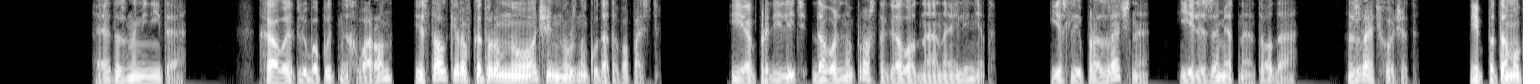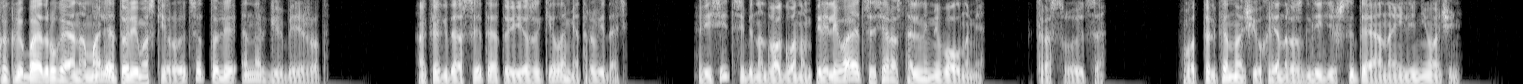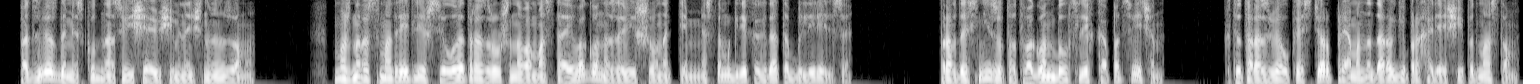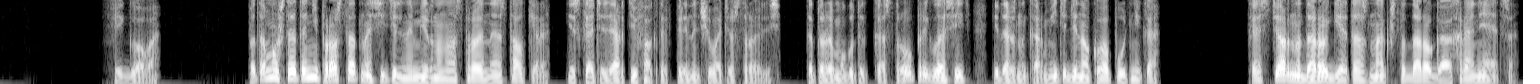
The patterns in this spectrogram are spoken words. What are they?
Это знаменитое. Хавает любопытных ворон и сталкеров, которым ну очень нужно куда-то попасть. И определить довольно просто, голодная она или нет. Если прозрачная, еле заметная, то да. Жрать хочет. И потому как любая другая аномалия то ли маскируется, то ли энергию бережет. А когда сытая, то ее за километр видать. Висит себе над вагоном, переливается серо-стальными волнами. Красуется. Вот только ночью хрен разглядишь, сытая она или не очень. Под звездами, скудно освещающими ночную зону, можно рассмотреть лишь силуэт разрушенного моста и вагона, зависшего над тем местом, где когда-то были рельсы. Правда, снизу тот вагон был слегка подсвечен. Кто-то развел костер прямо на дороге, проходящей под мостом. Фигово. Потому что это не просто относительно мирно настроенные сталкеры, искатели артефактов переночевать устроились, которые могут и к костру пригласить, и даже накормить одинокого путника. Костер на дороге — это знак, что дорога охраняется,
